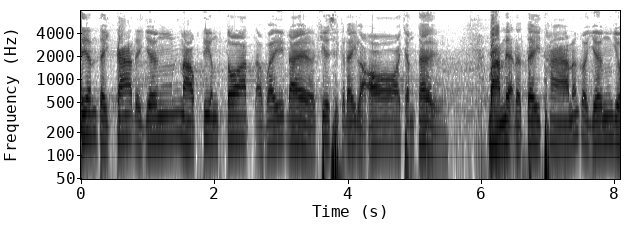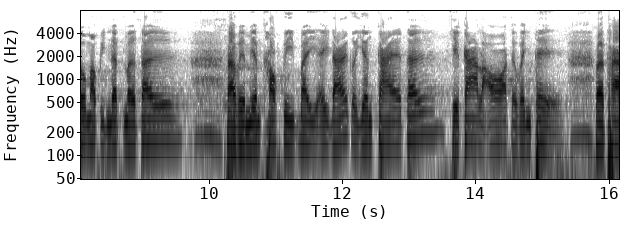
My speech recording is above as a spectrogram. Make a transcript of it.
មានតែការដែលយើងមកផ្ទៀងផ្ទាត់អ្វីដែលជាសេចក្តីល្អចឹងទៅបានអ្នកដតីថាហ្នឹងក៏យើងយកមកពិនិត្យមើលទៅថាវាមានខុសពី3អីដែរក៏យើងកែទៅជាការល្អទៅវិញទេបើថា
